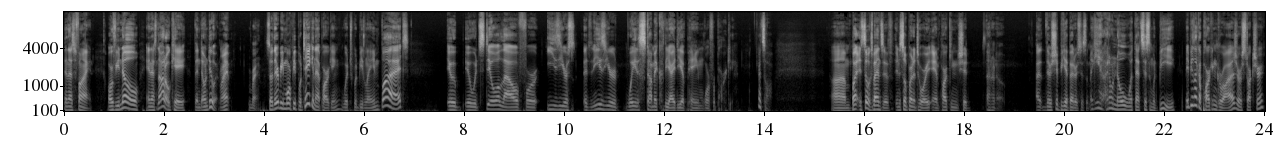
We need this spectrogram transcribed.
then that's fine. Or if you know and that's not okay, then don't do it, right? Right. So there'd be more people taking that parking, which would be lame, but it would it would still allow for easier an easier way to stomach the idea of paying more for parking. That's all. Um, but it's still expensive and it's still predatory, and parking should I don't know. Uh, there should be a better system. Again, I don't know what that system would be. Maybe like a parking garage or a structure,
